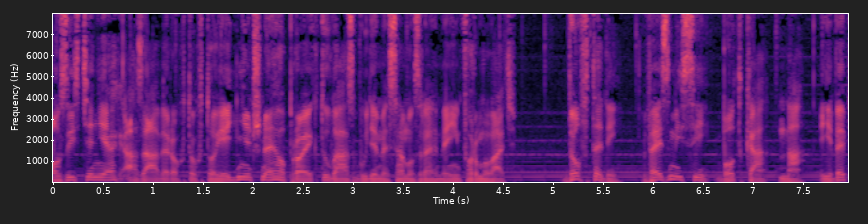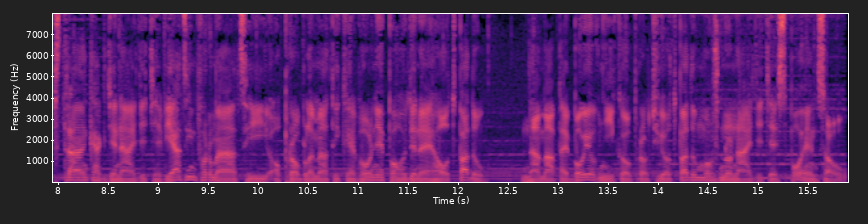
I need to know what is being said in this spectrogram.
O zisteniach a záveroch tohto jedinečného projektu vás budeme samozrejme informovať. Dovtedy vezmisi.ma je web stránka, kde nájdete viac informácií o problematike voľne pohodeného odpadu. Na mape bojovníkov proti odpadu možno nájdete spojencov.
